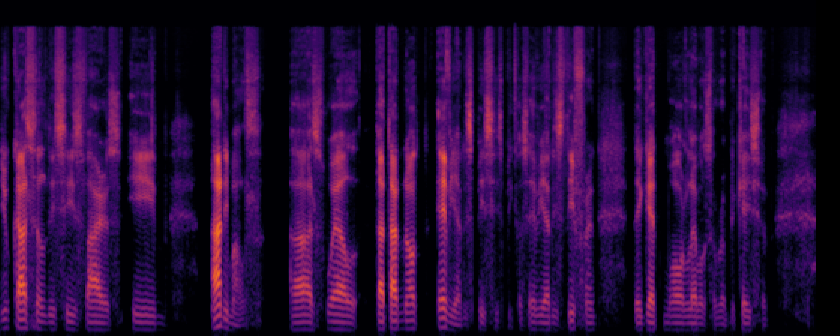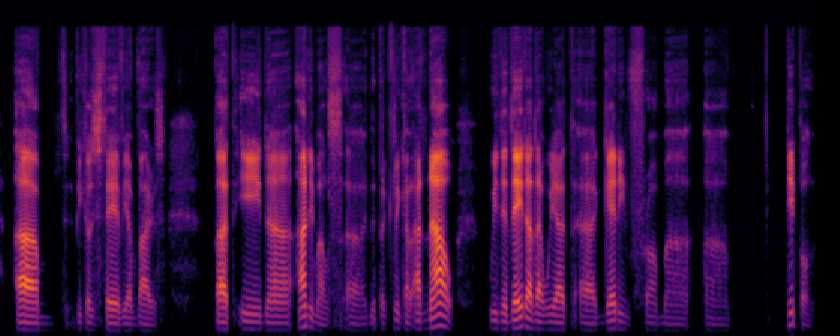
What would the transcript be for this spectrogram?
Newcastle disease virus in animals as well that are not avian species because avian is different they get more levels of replication um, because it's the avian virus but in uh, animals uh, the preclinical and now with the data that we are uh, getting from uh, um, people,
